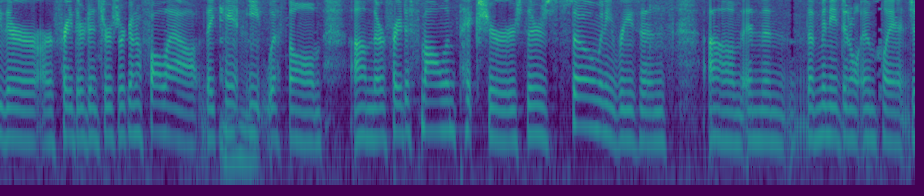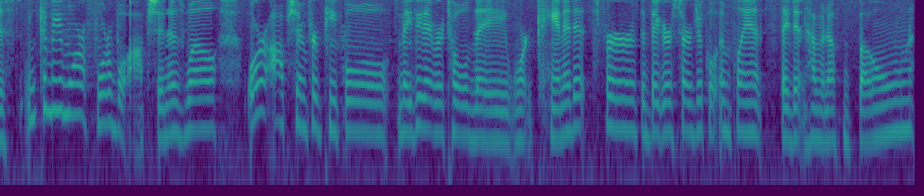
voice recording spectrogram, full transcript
either are afraid their dentures are going to fall out, they can't mm -hmm. eat with them, um, they're afraid to smile in pictures. There's so many reasons. Um, and then the mini dental implant just can be a more affordable option as well or option for people, maybe they were told they weren't candidates for the bigger surgical implants. They didn't have enough bone.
